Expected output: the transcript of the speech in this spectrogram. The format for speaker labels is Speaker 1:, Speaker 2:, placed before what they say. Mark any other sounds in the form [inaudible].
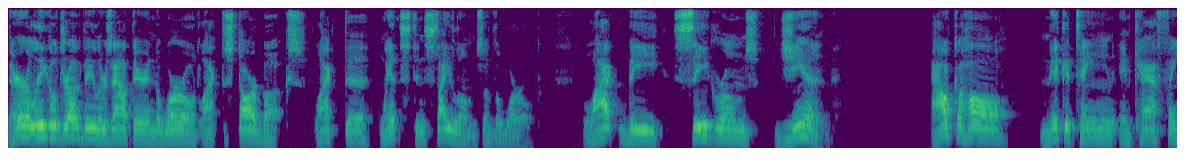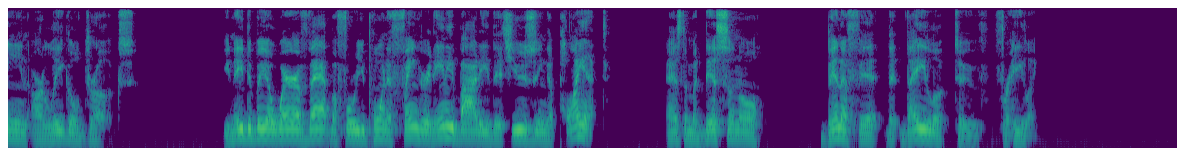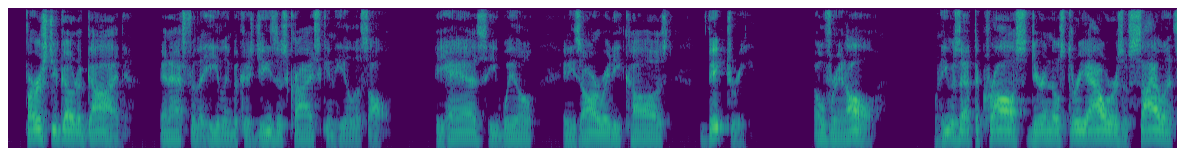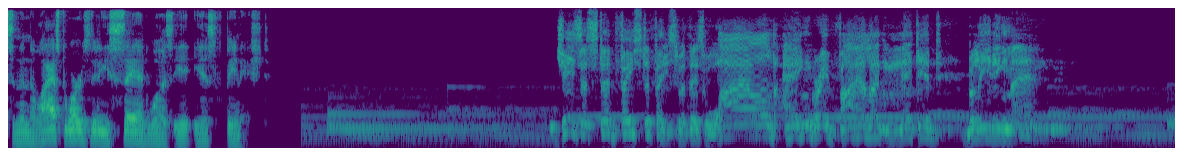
Speaker 1: There are illegal drug dealers out there in the world, like the Starbucks, like the Winston Salem's of the world, like the Seagram's gin. Alcohol, nicotine, and caffeine are legal drugs. You need to be aware of that before you point a finger at anybody that's using a plant as the medicinal benefit that they look to for healing. First, you go to God and ask for the healing because Jesus Christ can heal us all. He has, He will, and He's already caused victory over it all. When He was at the cross during those three hours of silence, and then the last words that He said was, It is finished.
Speaker 2: Jesus stood face to face with this wild, angry, violent, naked, bleeding man.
